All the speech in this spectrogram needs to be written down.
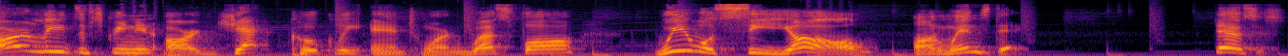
Our leads of screening are Jack Coakley and Torrin Westfall. We will see y'all on Wednesday. Doses.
